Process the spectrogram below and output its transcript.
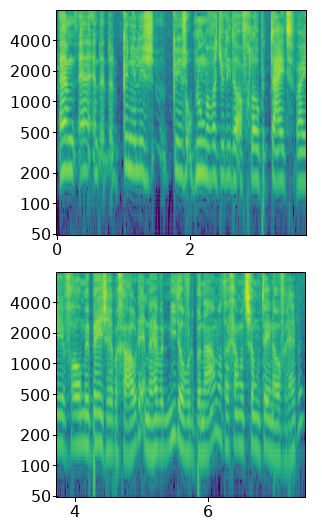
En, en, en, kunnen jullie kun je eens opnoemen wat jullie de afgelopen tijd waar je vooral mee bezig hebben gehouden? En dan hebben we het niet over de banaan, want daar gaan we het zo meteen over hebben.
